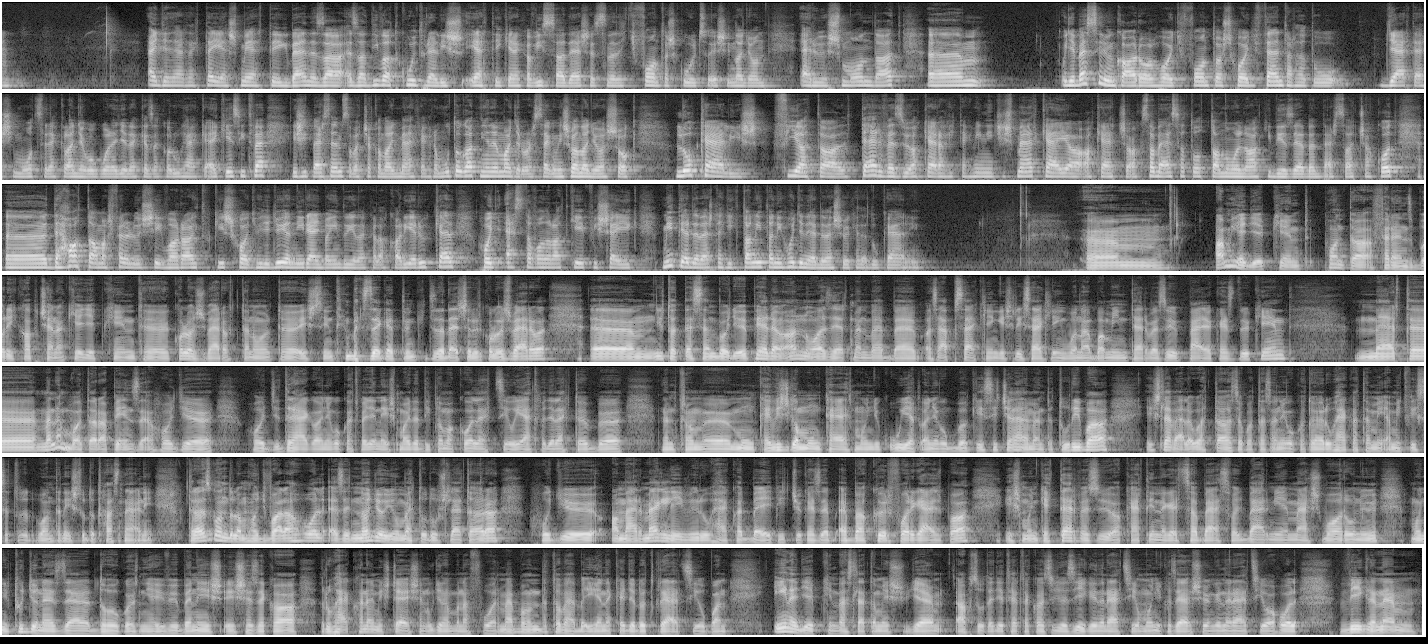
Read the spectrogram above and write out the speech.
Egyetértek teljes mértékben, ez a, ez a divat kulturális értékének a visszaadás, ez egy fontos kulcsó és egy nagyon erős mondat. Um, ugye beszélünk arról, hogy fontos, hogy fenntartható gyártási módszerekkel, anyagokból legyenek ezek a ruhák elkészítve, és itt persze nem szabad csak a nagy márkákra mutogatni, hanem Magyarországon is van nagyon sok lokális, fiatal, tervező, akár akiknek még nincs is márkája, akár csak szabályszatot tanulnak, idézőjelben persze a csakot, de hatalmas felelősség van rajtuk is, hogy, hogy egy olyan irányba induljanak el a karrierükkel, hogy ezt a vonalat képviseljék. Mit érdemes nekik tanítani, hogyan érdemes őket edukálni? Um, ami egyébként pont a Ferenc Bori kapcsán, aki egyébként Kolozsvárot tanult, és szintén beszélgettünk így az adás előtt Kolozsváról, jutott eszembe, hogy ő például annó azért ment be ebbe az upcycling és recycling vonalba, mint tervező pályakezdőként, mert, mert nem volt arra pénze, hogy, hogy drága anyagokat vegyen, és majd a diploma kollekcióját, vagy a legtöbb, nem tudom, munkáj, vizsgamunkáját mondjuk újabb anyagokból készítse, elment a turiba, és leválogatta azokat az anyagokat, olyan ruhákat, ami, amit vissza tudod bontani, és tudod használni. Tehát azt gondolom, hogy valahol ez egy nagyon jó metódus lett arra, hogy a már meglévő ruhákat beépítsük ebbe a körforgásba, és mondjuk egy tervező, akár tényleg egy szabász, vagy bármilyen más varrónő, mondjuk tudjon ezzel dolgozni a jövőben, és, és ezek a ruhák, ha nem is teljesen ugyanabban a formában, de tovább éljenek egy adott kreációban. Én egyébként azt látom, és ugye abszolút egyetértek az, hogy az generáció mondjuk az első generáció, ahol végre nem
